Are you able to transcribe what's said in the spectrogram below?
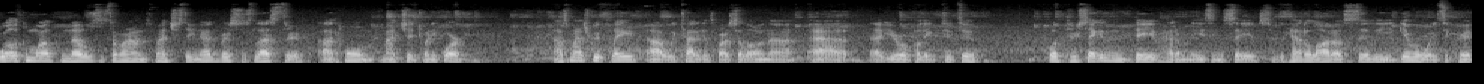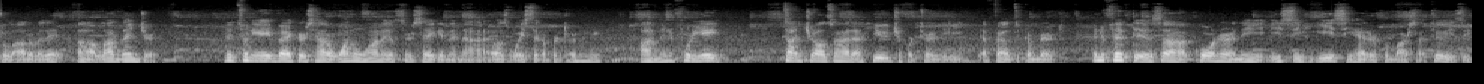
Welcome, welcome. That was the summer round Manchester United versus Leicester at home, match day 24. Last match we played, uh, we tied against Barcelona at, at Europa League 2-2. Both Ter Stegen and Dave had amazing saves. We had a lot of silly giveaways that created a lot of it, uh, a lot of danger. Minute 28, Vickers had a 1-1 against Ter Stegen and uh, it was wasted opportunity. Uh, minute 48, Sancho also had a huge opportunity that failed to convert. Minute 50 is a corner and easy, easy header from Barca, too easy.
